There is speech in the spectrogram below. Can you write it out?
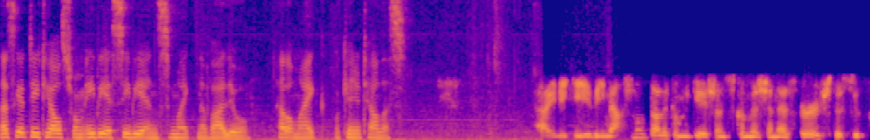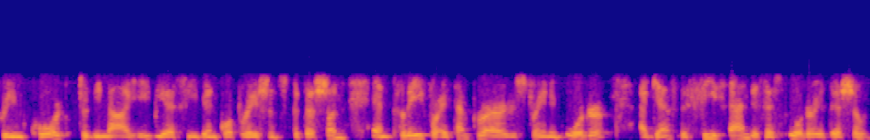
Let's get details from ABS-CBN's Mike Navallo. Hello, Mike. What can you tell us? Hi, Nikki. The National Telecommunications Commission has urged the Supreme Court to deny ABS-CBN Corporation's petition and plea for a temporary restraining order against the cease and desist order it issued.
